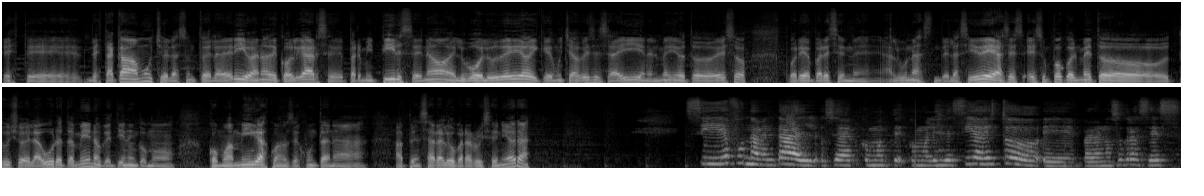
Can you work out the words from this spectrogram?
este, destacaba mucho el asunto de la deriva, ¿no? De colgarse, de permitirse, ¿no? El boludeo y que muchas veces ahí, en el medio de todo eso, por ahí aparecen eh, algunas de las ideas. ¿Es, ¿Es, un poco el método tuyo de laburo también o que tienen como, como amigas cuando se juntan a, a pensar algo para Ruiseñora? Sí, es fundamental. O sea, como, como les decía, esto eh, para nosotras es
